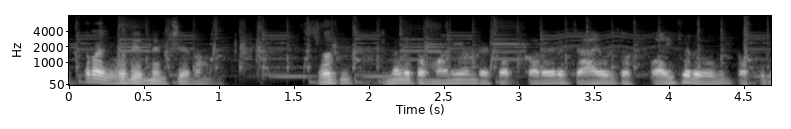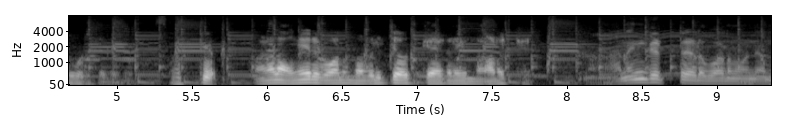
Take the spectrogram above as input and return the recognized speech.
എത്ര ജോലി എന്തെങ്കിലും ചെയ്യണം. ഇന്നലത്തെ മണിയുണ്ട് കടയിലെ ചായ കുടിച്ച പൈസ ഒന്നും പത്ത് രൂപ കൊടുക്കരുത്. സത്യം. നാളെ അങ്ങനെ പോകണം വിളിച്ചവർ കേൾക്കണമെങ്കിൽ നാളേക്ക് മാനം കെട്ട ഇടപാടെന്ന് പറഞ്ഞാൽ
